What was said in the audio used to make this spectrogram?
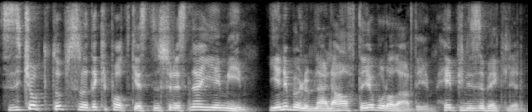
Sizi çok tutup sıradaki podcast'in süresinden yemeyeyim. Yeni bölümlerle haftaya buralardayım. Hepinizi beklerim.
